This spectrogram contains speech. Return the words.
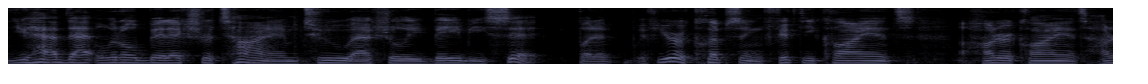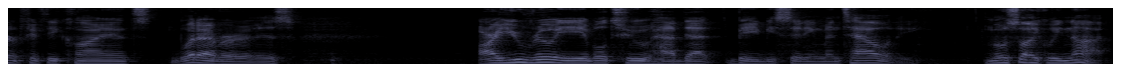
you have that little bit extra time to actually babysit. But if, if you're eclipsing 50 clients, 100 clients, 150 clients, whatever it is, are you really able to have that babysitting mentality? Most likely not.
